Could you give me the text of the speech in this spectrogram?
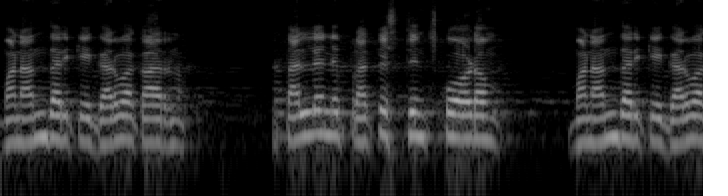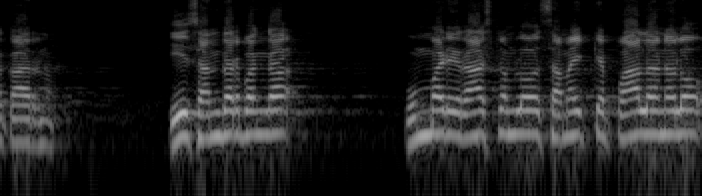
మనందరికీ గర్వకారణం. తల్లిని ప్రతిష్ఠించుకోవడం మనందరికీ గర్వకారణం. ఈ సందర్భంగా ఉమ్మడి రాష్ట్రంలో సమైక్య పాలనలో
